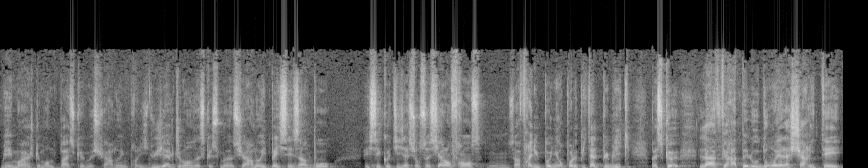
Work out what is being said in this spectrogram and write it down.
Mais moi, je ne demande pas à ce que M. Arnaud il me produise du gel, je demande à ce que M. Arnaud il paye ses impôts et ses cotisations sociales en France. Ça ferait du pognon pour l'hôpital public. Parce que là, faire appel aux dons et à la charité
